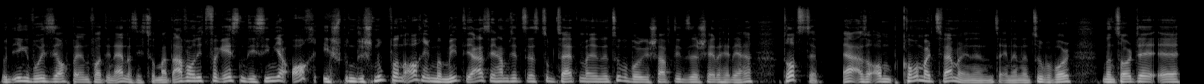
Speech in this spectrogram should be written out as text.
und irgendwo ist es auch bei den 49ers nicht so. Man darf auch nicht vergessen, die sind ja auch, die schnuppern auch immer mit, ja, sie haben es jetzt erst zum zweiten Mal in den Super Bowl geschafft in dieser Shanahan-Ära, trotzdem, ja, also um, kommen wir mal zweimal in einen, in einen Super Bowl, man sollte äh,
